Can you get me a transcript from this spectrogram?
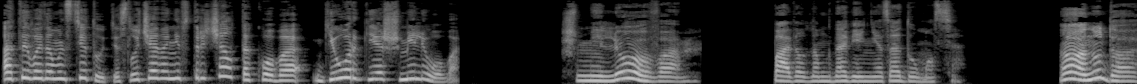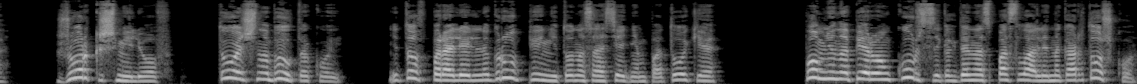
А ты в этом институте случайно не встречал такого Георгия Шмелева? Шмелева? Павел на мгновение задумался. А, ну да. Жорка Шмелев. Точно был такой. Не то в параллельной группе, не то на соседнем потоке. Помню на первом курсе, когда нас послали на картошку,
